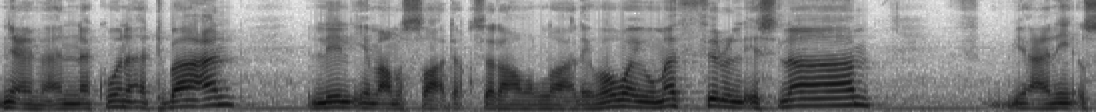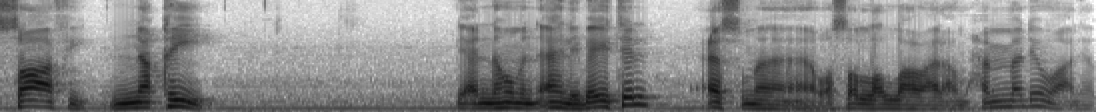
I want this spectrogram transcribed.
نعمة أن نكون أتباعا للإمام الصادق سلام الله عليه. وهو يمثل الإسلام يعني الصافي النقي. لأنه من أهل بيت العصمة. وصلى الله على محمد وعلى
